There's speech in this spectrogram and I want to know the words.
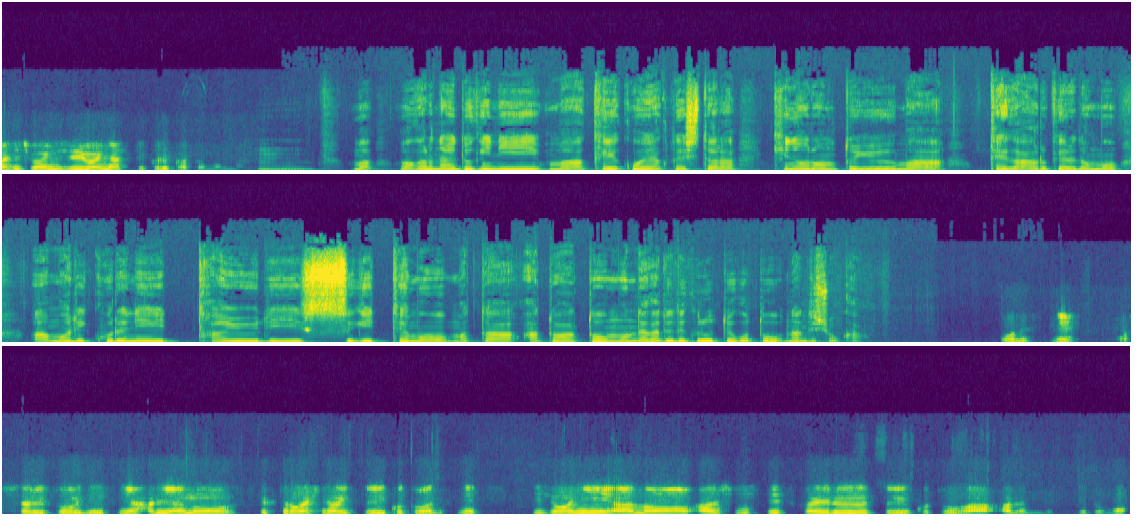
が非常に重要になってくるかと思います。うん、まあ、わからないときに、まあ、経口薬でしたら、キノロンという、まあ、手があるけれども、あまりこれに頼りすぎても、また後々問題が出てくるということなんでしょうか？そうですね。おっしゃる通りでですね、やはりあの、スペクトルが広いということはですね、非常にあの安心して使えるということがあるんですけども、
